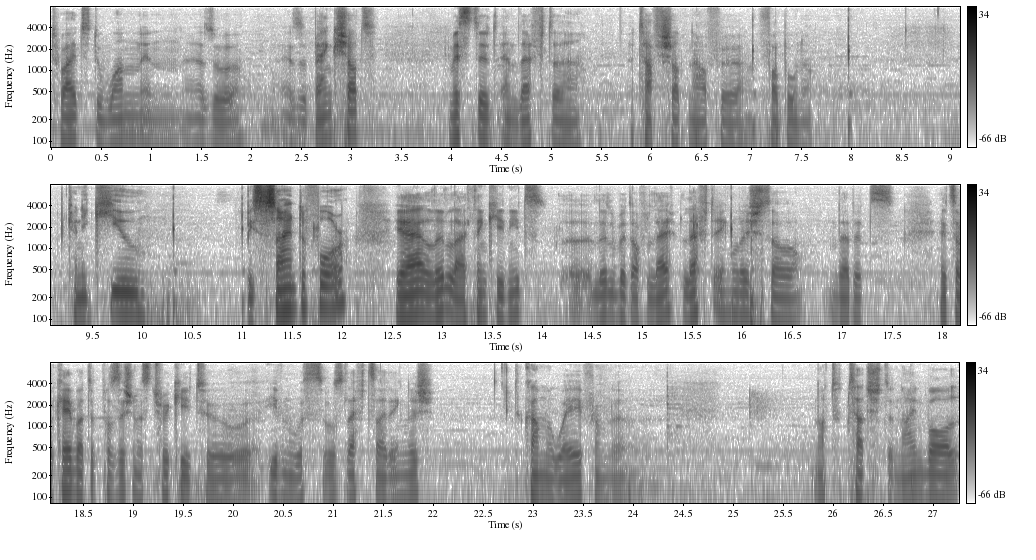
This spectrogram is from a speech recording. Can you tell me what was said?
twice the one in as a as a bank shot. Missed it and left uh, a tough shot now for for Bruno. can he cue beside the four? Yeah, a little. I think he needs a little bit of le- left English so that it's it's okay. But the position is tricky to even with with left side English to come away from the not to touch the nine ball.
